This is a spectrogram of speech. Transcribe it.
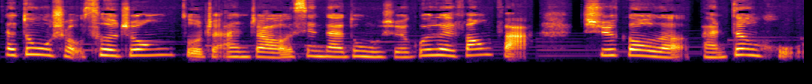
在动物手册中，作者按照现代动物学归类方法，虚构了板凳虎、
